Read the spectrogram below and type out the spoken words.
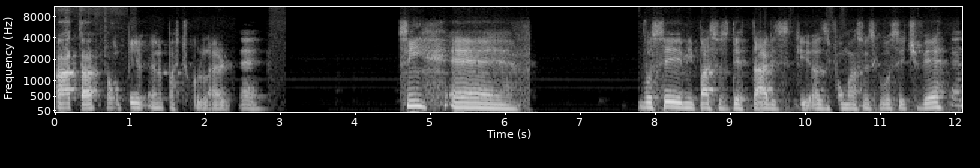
Ah, tá. Então, É no particular. É. Sim, é. Você me passa os detalhes, que, as informações que você tiver, é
